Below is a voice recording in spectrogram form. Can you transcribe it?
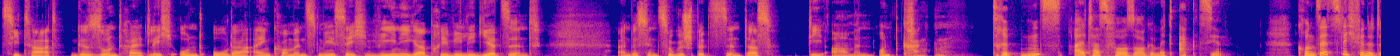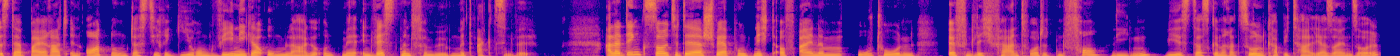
Zitat, gesundheitlich und oder einkommensmäßig weniger privilegiert sind. Ein bisschen zugespitzt sind das die Armen und Kranken. Drittens Altersvorsorge mit Aktien. Grundsätzlich findet es der Beirat in Ordnung, dass die Regierung weniger Umlage und mehr Investmentvermögen mit Aktien will. Allerdings sollte der Schwerpunkt nicht auf einem O-Ton öffentlich verantworteten Fonds liegen, wie es das Generationenkapital ja sein soll.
